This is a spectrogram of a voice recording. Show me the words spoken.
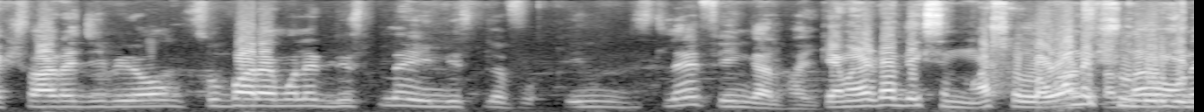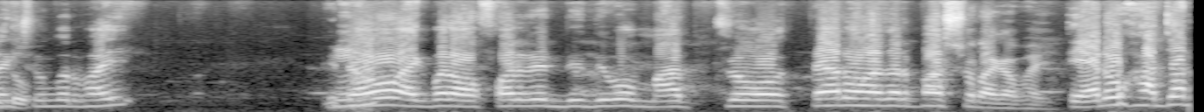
একশো আঠাশ GB ROM super AMOLED display in display in display finger ভাই। ক্যামেরাটা দেখছেন মাশাআল্লাহ অনেক সুন্দর অনেক সুন্দর ভাই। এটাও একবার অফার রেট দিয়ে দিব মাত্র তেরো হাজার পাঁচশো টাকা ভাই। তেরো হাজার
